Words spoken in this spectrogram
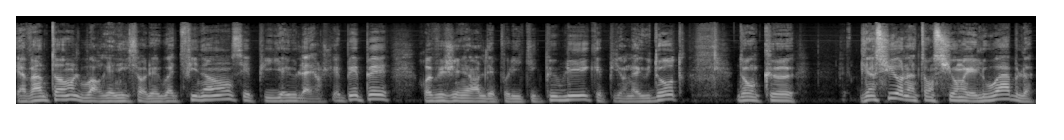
il y a 20 ans, loi organique sur les lois de finances, et puis il y a eu la RGPP, Revue Générale des Politiques Publiques, et puis il y en a eu d'autres. Donc, euh, bien sûr, l'intention est louable,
